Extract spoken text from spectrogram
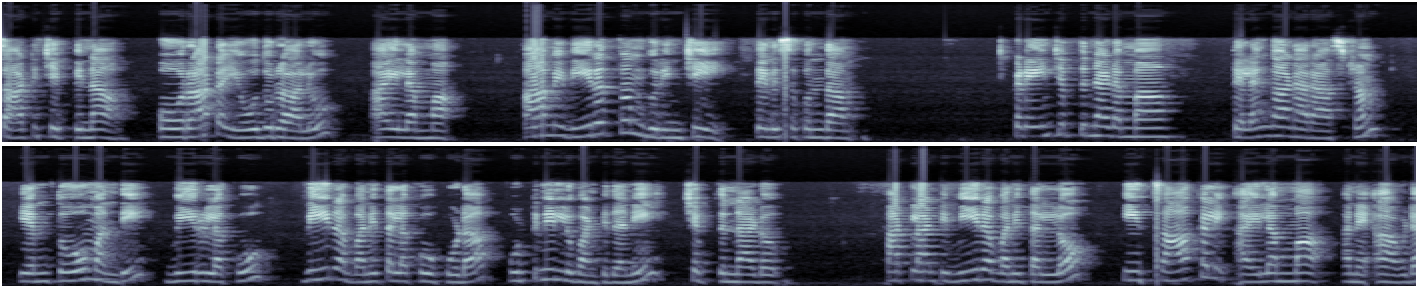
చాటి చెప్పిన పోరాట యోధురాలు ఐలమ్మ. ఆమె వీరత్వం గురించి తెలుసుకుందాం. ఇక్కడ ఏం చెప్తున్నాడమ్మా? తెలంగాణ రాష్ట్రం ఎంతో మంది వీరులకు వీర వనితలకు కూడా పుట్టినిల్లు వంటిదని చెప్తున్నాడు. అట్లాంటి వీర వనితల్లో ఈ చాకలి ఐలమ్మ అనే ఆవిడ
